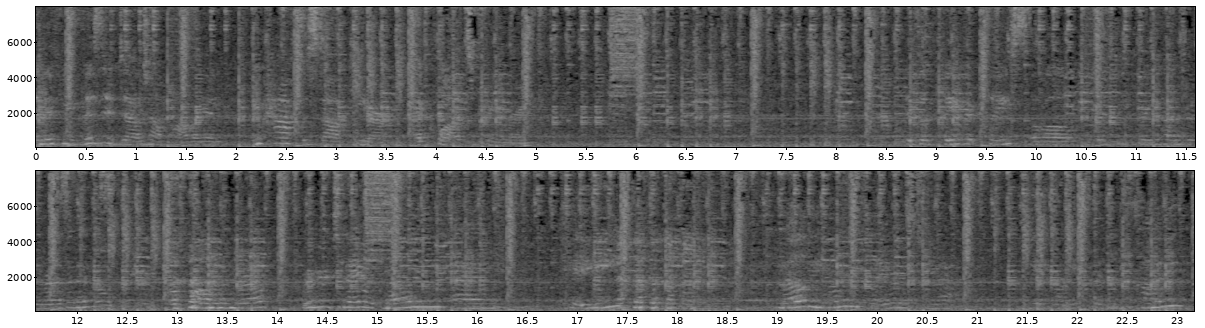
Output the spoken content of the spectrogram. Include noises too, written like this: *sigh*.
And if you visit downtown Palmerton, you have to stop here at Claude's Creamery. It's a favorite place of all 5,300 residents oh, of Palmerton Borough. We're here today with Melanie and Katie. *laughs* Melanie, how many flavors do you have? How many?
